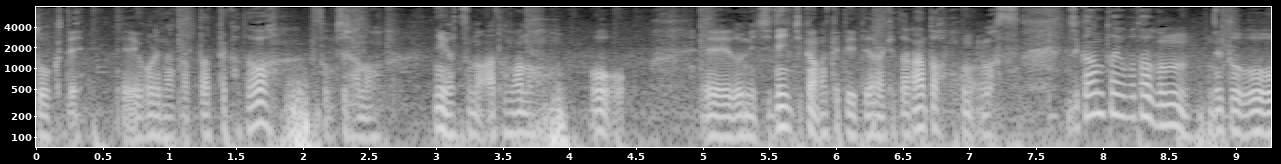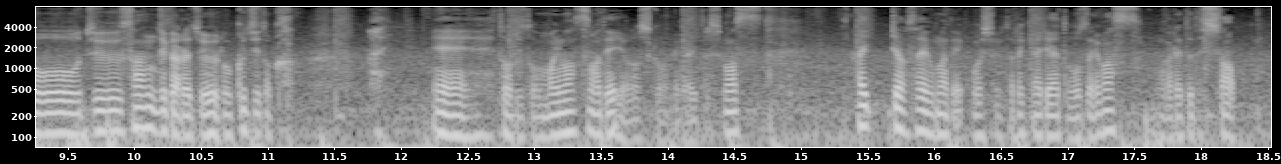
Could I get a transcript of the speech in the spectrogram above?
遠くて、えー来れなかったって方はそちらの2月の頭のを、えー土日に時間を空けていただけたらなと思います。時間帯は多分、えっと、13時から16時とか、はいえー、取ると思いますのでよろしくお願いいたします。はいでは最後までご視聴いただきありがとうございます。マガレットでした。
